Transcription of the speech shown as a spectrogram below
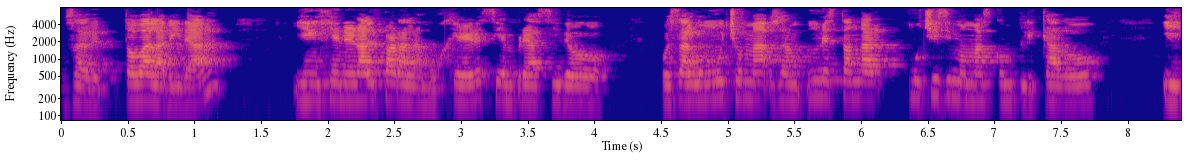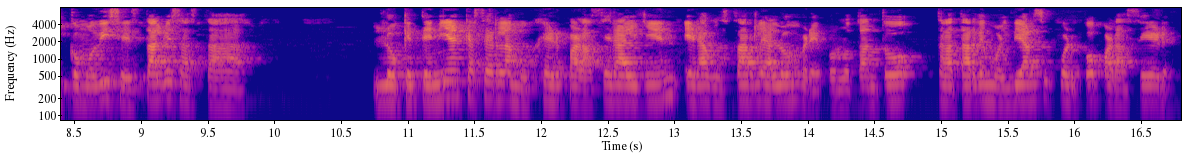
o sea, de toda la vida y en general para la mujer siempre ha sido pues algo mucho más, un estándar muchísimo más complicado y como dices, tal vez hasta lo que tenía que hacer la mujer para ser alguien era gustarle al hombre, por lo tanto, tratar de moldear su cuerpo para ser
